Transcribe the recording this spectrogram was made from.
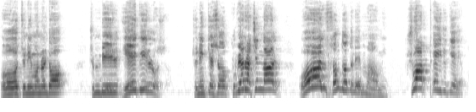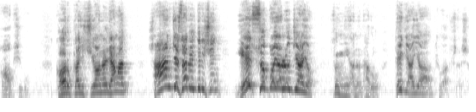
오 주님 오늘도 준비일 예비일로서 주님께서 구별하신 날 온 성도들의 마음이 주 앞에 이르게 하옵시고 거룩한 시온을 향한 산제사를 드리신 예수 보혈을 의지하여 승리하는 하루 되게 하여 주옵소서.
